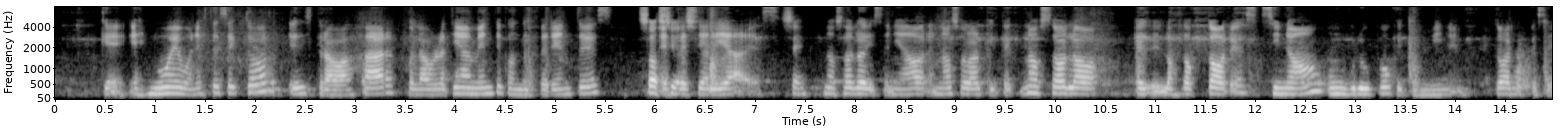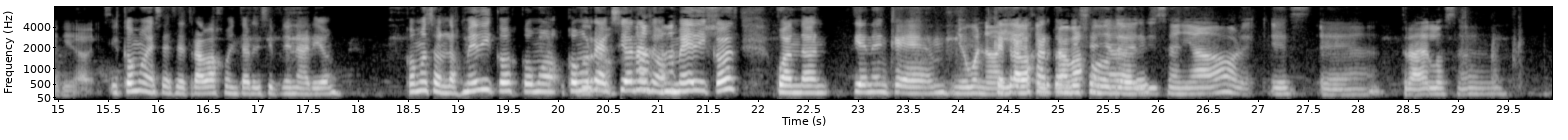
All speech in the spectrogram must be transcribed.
que es nuevo en este sector es trabajar colaborativamente con diferentes Socios. especialidades. Sí. No solo diseñadores, no solo arquitectos, no solo los doctores, sino un grupo que combine todas las especialidades. ¿Y cómo es ese trabajo interdisciplinario? ¿Cómo son los médicos? ¿Cómo, cómo reaccionan los médicos cuando tienen que, y bueno, que trabajar el con trabajo del diseñador es eh, traerlos, eh,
